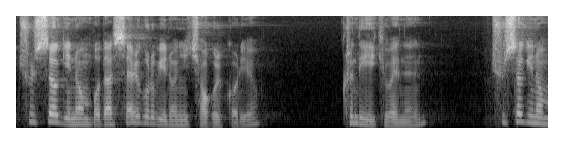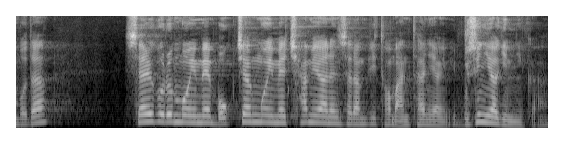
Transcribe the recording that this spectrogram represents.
출석 인원보다 셀그룹 인원이 적을 거리요. 그런데 이 교회는 출석 인원보다 셀그룹 모임에 목장 모임에 참여하는 사람들이 더 많다는 이야기. 무슨 이야기입니까?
